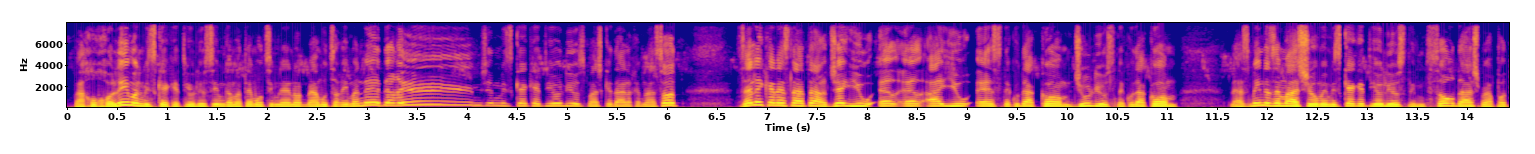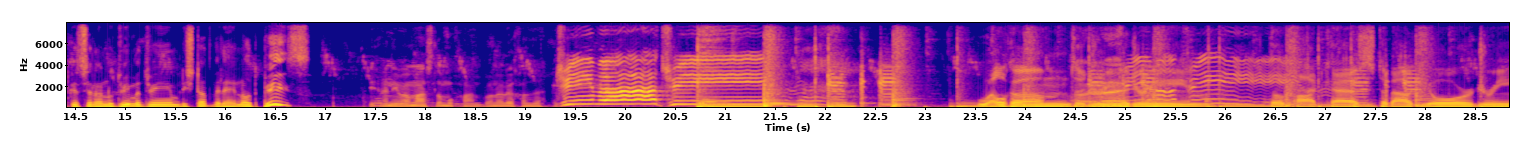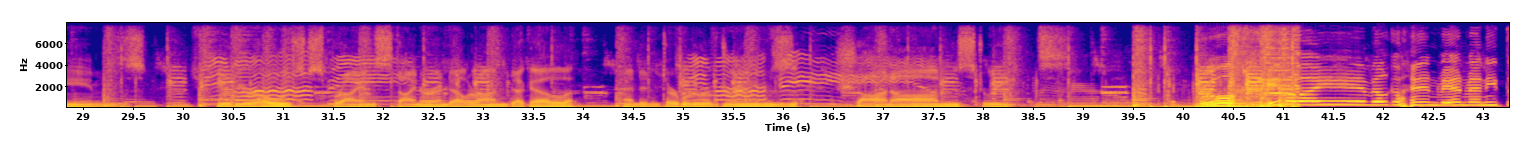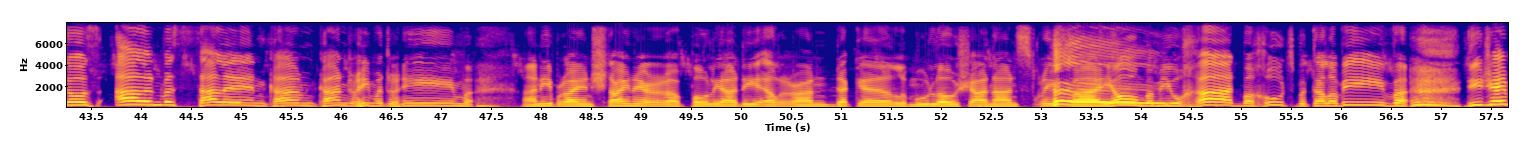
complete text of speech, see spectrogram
ואנחנו חולים על מזקקת יוליוס. אם גם אתם רוצים ליהנות מהמוצרים הנהדרים של מזקקת יוליוס, מה שכדאי לכם לעשות זה להיכנס לאתר jullius.com, julius.com, להזמין איזה משהו ממזקקת יוליוס, למסור דש מהפודקאסט שלנו Dream a Dream, לשתות וליהנות. פיס! אני ממש לא מוכן, בוא נלך על זה. Dream a dream. Welcome to Dream a Dream, dream. the podcast about your dreams. with your hosts Brian Steiner and Elron Deckel, and interpreter of dreams, Shannon Streets. Oh, Bruchim Abayim, welcome in, bienvenidos, allen vasallen, come, come dream a dream. אני בריאן שטיינר, פה לידי אלרן דקל, מולו שאנן סטריט! והיום במיוחד בחוץ בתל אביב, די.ג'יי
